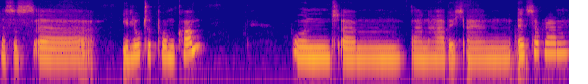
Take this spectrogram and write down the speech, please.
Das ist äh, ilute.com. Und ähm, dann habe ich ein Instagram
